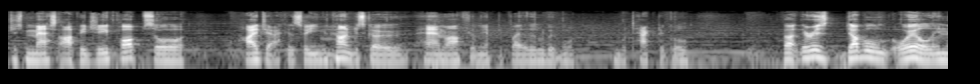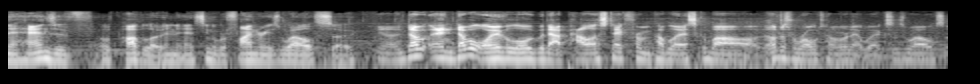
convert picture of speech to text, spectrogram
just mass RPG pops or hijackers. So you Hmm. can't just go ham after them. You have to play a little bit more more tactical. But there is double oil in the hands of, of Pablo and a single refinery as well. So Yeah, and double, and double overlord without palace tech from Pablo Escobar. They'll just roll tunnel networks as well. So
